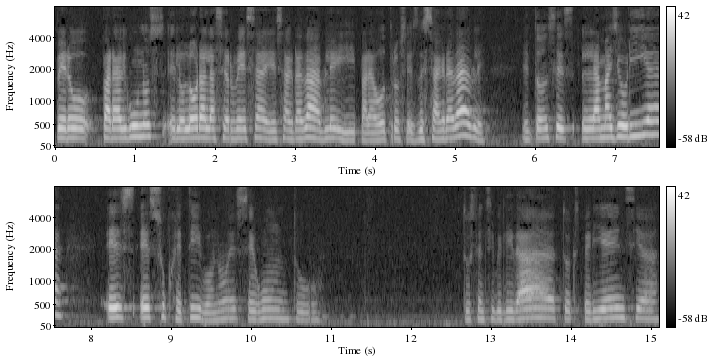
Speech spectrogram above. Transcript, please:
Pero para algunos el olor a la cerveza es agradable y para otros es desagradable. Entonces, la mayoría es, es subjetivo, ¿no? Es según tu, tu sensibilidad, tu experiencia.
